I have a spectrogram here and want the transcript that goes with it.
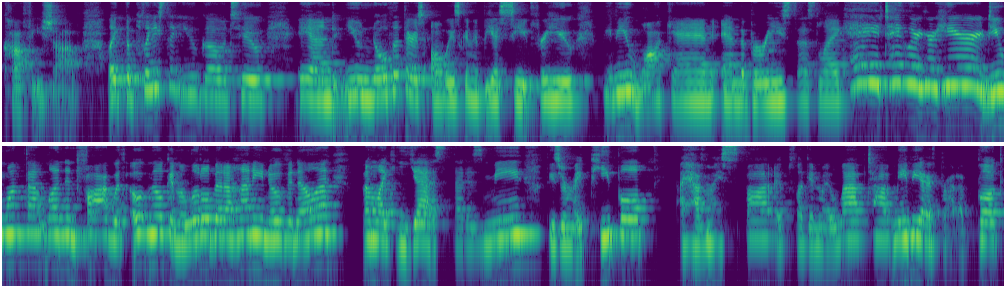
coffee shop, like the place that you go to and you know that there's always going to be a seat for you. Maybe you walk in and the barista's like, Hey, Taylor, you're here. Do you want that London fog with oat milk and a little bit of honey, no vanilla? I'm like, yes, that is me. These are my people. I have my spot. I plug in my laptop. Maybe I've brought a book.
